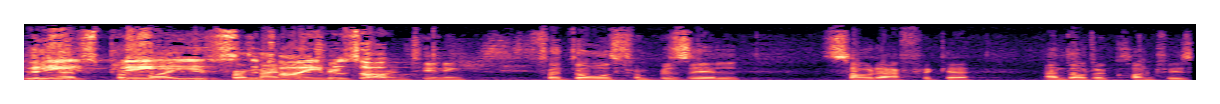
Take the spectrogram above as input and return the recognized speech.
we have provided please, for mandatory is up. quarantining for those from Brazil, South Africa, and other countries.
